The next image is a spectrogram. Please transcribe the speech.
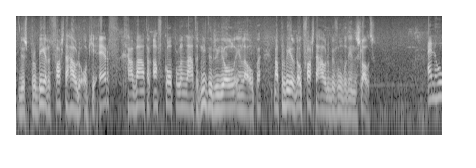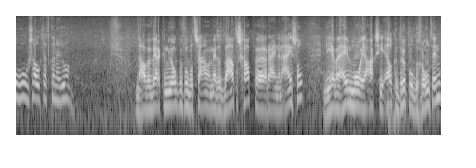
Dus probeer het vast te houden op je erf. Ga water afkoppelen, laat het niet de riool inlopen. Maar probeer het ook vast te houden bijvoorbeeld in de sloot. En hoe, hoe zou ik dat kunnen doen? Nou, we werken nu ook bijvoorbeeld samen met het waterschap eh, Rijn en IJssel. Die hebben een hele mooie actie, elke druppel de grond in.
